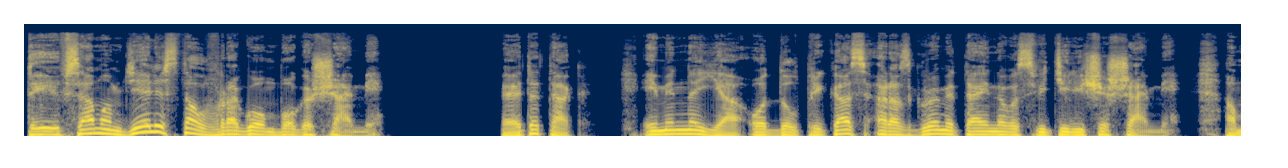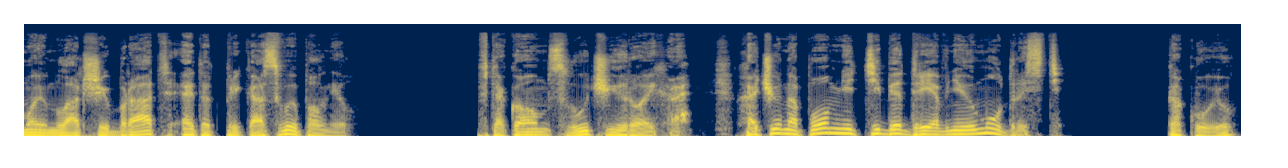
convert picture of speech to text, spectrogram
«Ты в самом деле стал врагом бога Шамми?» «Это так. Именно я отдал приказ о разгроме тайного святилища Шамми, а мой младший брат этот приказ выполнил. В таком случае, Ройха, хочу напомнить тебе древнюю мудрость. Какую?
